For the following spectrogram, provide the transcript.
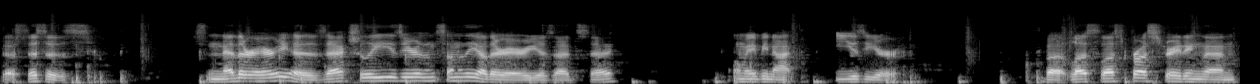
This, this is... This nether area is actually easier than some of the other areas, I'd say. Well, maybe not easier, but less less frustrating than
